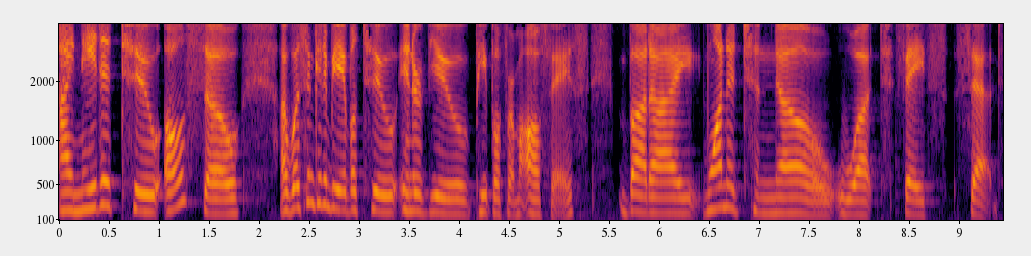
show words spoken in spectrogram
I needed to also, I wasn't going to be able to interview people from all faiths, but I wanted to know what faiths said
